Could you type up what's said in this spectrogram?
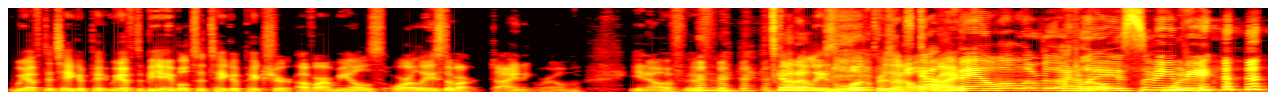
we have to take a we have to be able to take a picture of our meals or at least of our dining room. You know, if, if it's got to at least look presentable, it's got right? Mail all over the place, know. maybe. Wouldn't,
